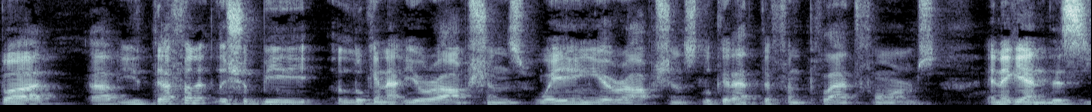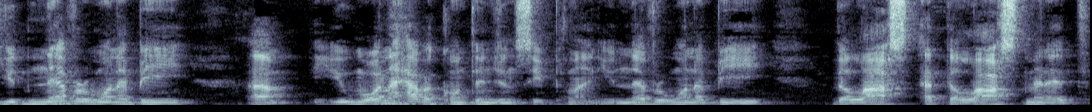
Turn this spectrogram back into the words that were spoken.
But uh, you definitely should be looking at your options, weighing your options, looking at different platforms. And again, this you'd never want to be. Um, you want to have a contingency plan. You never want to be the last at the last minute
